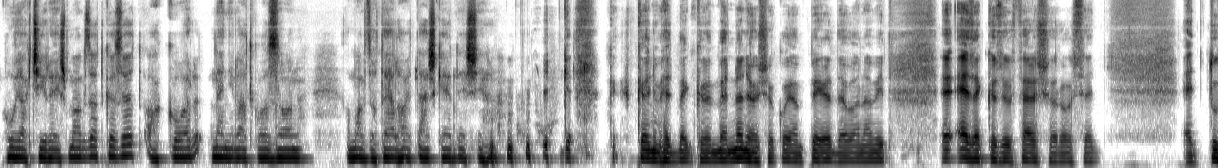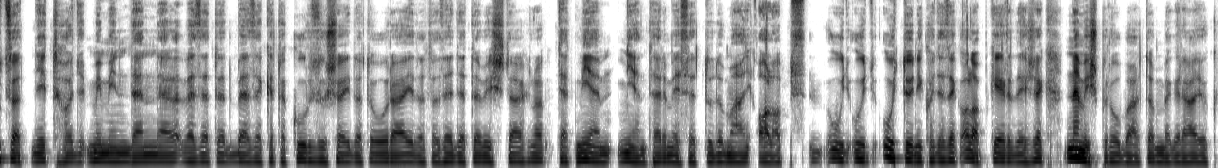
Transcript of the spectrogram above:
hólyagcsíra és magzat között, akkor ne nyilatkozzon a magzat elhajtás kérdésére. Könyvedben különben nagyon sok olyan példa van, amit e, ezek közül felsorolsz egy egy tucatnyit, hogy mi mindennel vezetett be ezeket a kurzusaidat, óráidat az egyetemistáknak, tehát milyen, milyen természettudomány alap, úgy, úgy, úgy tűnik, hogy ezek alapkérdések, nem is próbáltam meg rájuk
